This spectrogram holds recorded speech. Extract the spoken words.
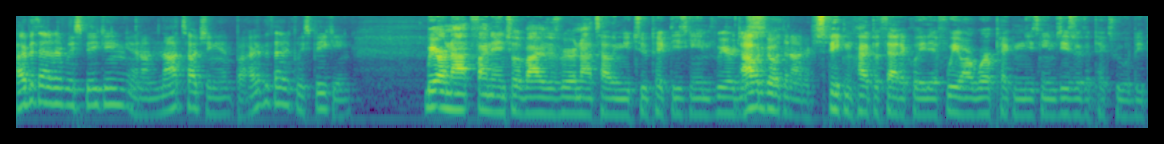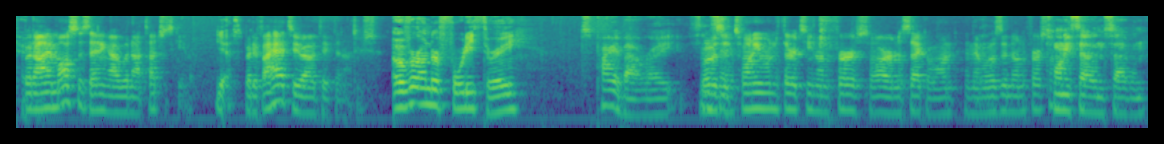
Hypothetically speaking, and I'm not touching it, but hypothetically speaking, We are not financial advisors. We are not telling you to pick these games. We are just I would go with the Niners. speaking hypothetically. If we are were picking these games, these are the picks we would be picking. But I'm also saying I would not touch this game. yes. But if I had to, I would take the Niners. Over under 43. It's probably about right. It's What was it, 21 to 13 on the first, or on the second one? And then what was it on the first one? 27 7.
